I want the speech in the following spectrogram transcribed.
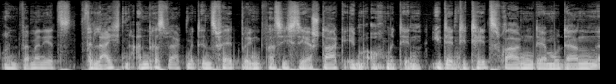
und wenn man jetzt vielleicht ein anderes Werk mit ins Feld bringt, was sich sehr stark eben auch mit den Identitätsfragen der modernen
